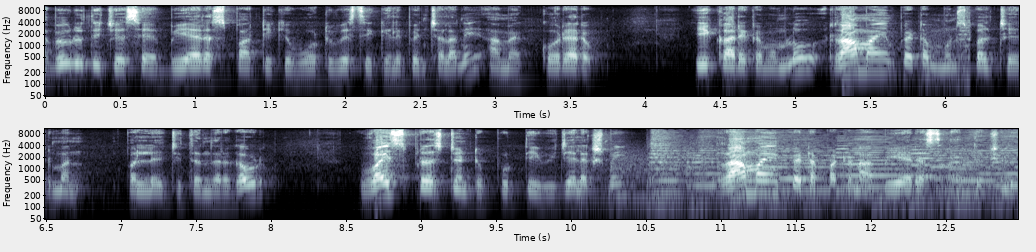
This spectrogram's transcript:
అభివృద్ధి చేసే బీఆర్ఎస్ పార్టీకి ఓటు వేసి గెలిపించాలని ఆమె కోరారు. ఈ కార్యక్రమంలో రామాయంపేట మున్సిపల్ చైర్మన్ పల్లె జితేందర్ గౌడ్ వైస్ ప్రెసిడెంట్ పుట్టి విజయలక్ష్మి రామాయంపేట పట్టణ బీఆర్ఎస్ అధ్యక్షులు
